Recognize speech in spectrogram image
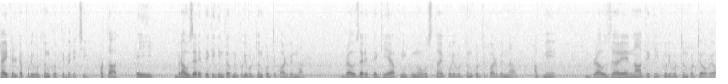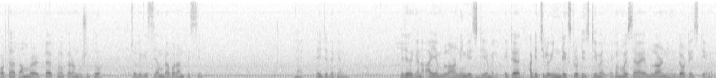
টাইটেলটা পরিবর্তন করতে পেরেছি। অর্থাৎ এই ব্রাউজারে থেকে কিন্তু আপনি পরিবর্তন করতে পারবেন না। ব্রাউজারে থেকে আপনি কোনো অবস্থায় পরিবর্তন করতে পারবেন না। আপনি ব্রাউজারে না থেকেই পরিবর্তন করতে হবে। অর্থাৎ আমরা একটা কোনো কারণবশত চলে গেছি, আমরা আবার আনতেছি। হ্যাঁ এই যে দেখেন। এই যে দেখেন I am learning H T M L এটা আগে ছিল index dot H T M L এখন হয়েছে I am learning dot H T M L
